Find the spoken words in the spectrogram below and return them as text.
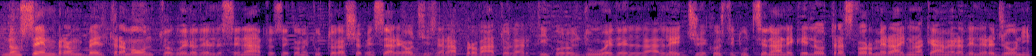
Non sembra un bel tramonto quello del Senato se come tutto lascia pensare oggi sarà approvato l'articolo 2 della legge costituzionale che lo trasformerà in una Camera delle Regioni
